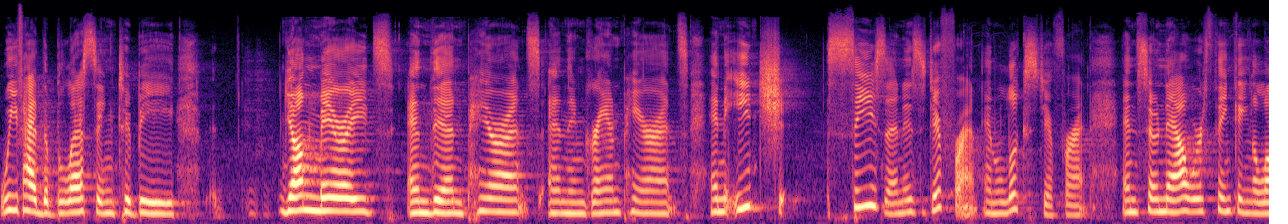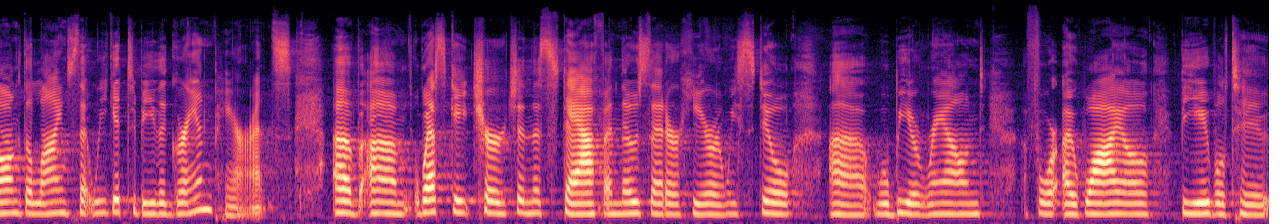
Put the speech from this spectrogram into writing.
we've had the blessing to be young marrieds and then parents and then grandparents, and each season is different and looks different. And so now we're thinking along the lines that we get to be the grandparents of um, Westgate Church and the staff and those that are here, and we still uh, will be around for a while, be able to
